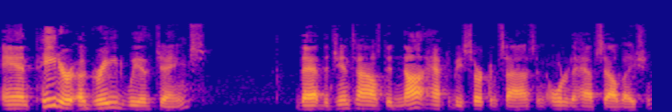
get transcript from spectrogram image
And Peter agreed with James that the Gentiles did not have to be circumcised in order to have salvation.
